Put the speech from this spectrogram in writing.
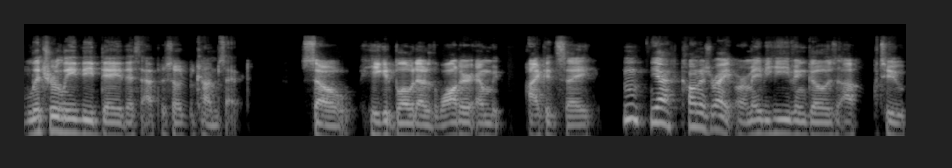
literally the day this episode comes out. So he could blow it out of the water, and we, I could say, hmm, yeah, Connor's right. Or maybe he even goes up to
